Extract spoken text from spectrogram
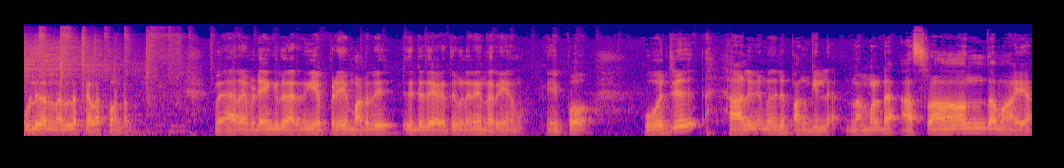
പുള്ളിക്കാരൻ നല്ല തിളക്കമുണ്ടെന്ന്. വേറെ എവിടെയെങ്കിലും ആയിരുന്നെങ്കിൽ എപ്പോഴേ മടൽ ഇതിന്റെ ദേഹത്ത് വീണേന്ന് അറിയാമോ? ഇപ്പോൾ ഒരു ആളിനും അതിന് പങ്കില്ല. നമ്മളുടെ അശ്രാന്തമായ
